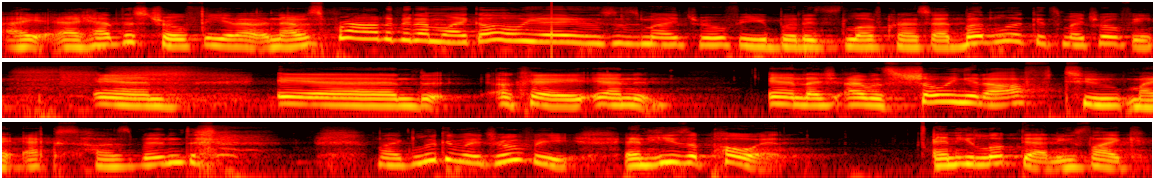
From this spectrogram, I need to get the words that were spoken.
I, I had this trophy, and I, and I was proud of it. I'm like, oh yay, this is my trophy, but it's Lovecraft said, but look, it's my trophy, and and okay, and and I, I was showing it off to my ex-husband, like, look at my trophy, and he's a poet, and he looked at it, and he's like,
